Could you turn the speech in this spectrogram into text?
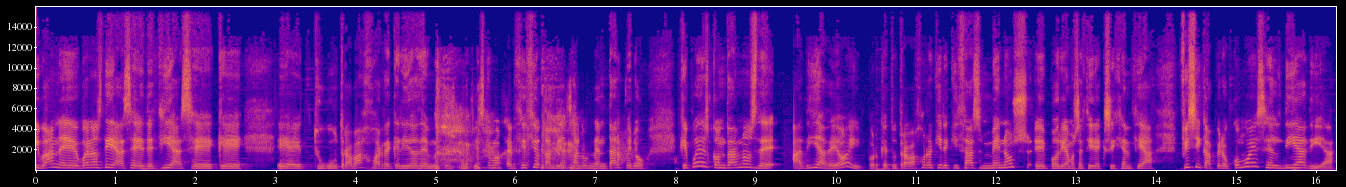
Iván, eh, buenos días. Eh, decías eh, que tu trabajo ha requerido de muchísimo ejercicio, también salud mental, pero ¿qué puedes contarnos de a día de hoy? Porque tu trabajo requiere quizás menos, podríamos decir, exigencia física, pero ¿cómo es el día a día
